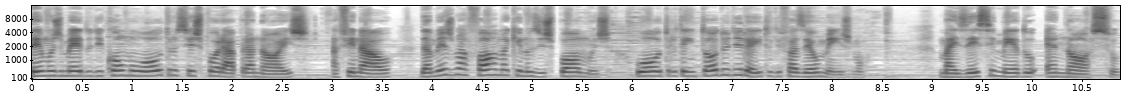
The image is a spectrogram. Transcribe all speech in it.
Temos medo de como o outro se exporá para nós, afinal, da mesma forma que nos expomos, o outro tem todo o direito de fazer o mesmo. Mas esse medo é nosso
